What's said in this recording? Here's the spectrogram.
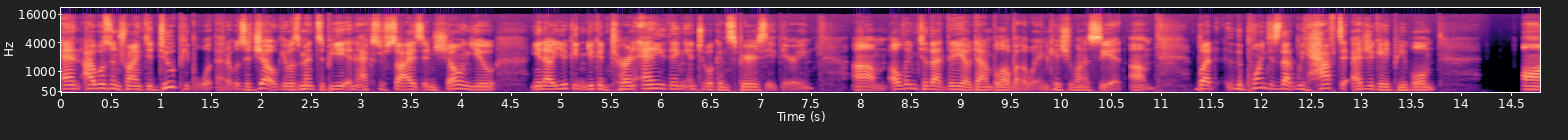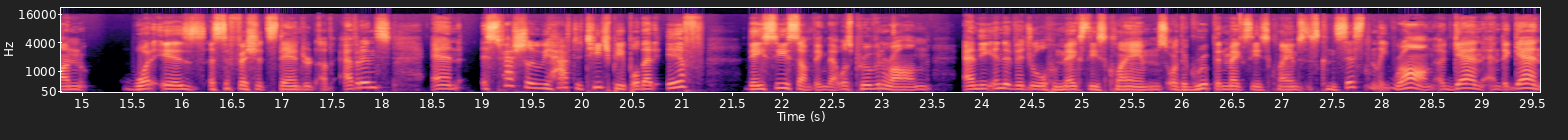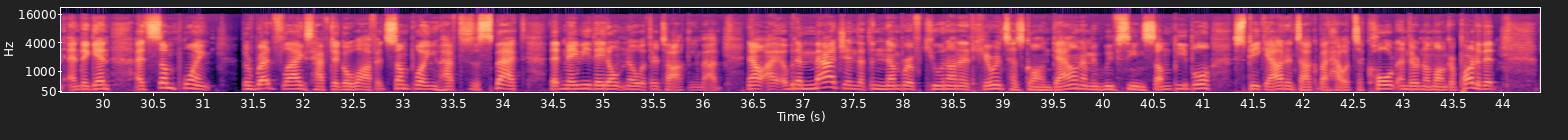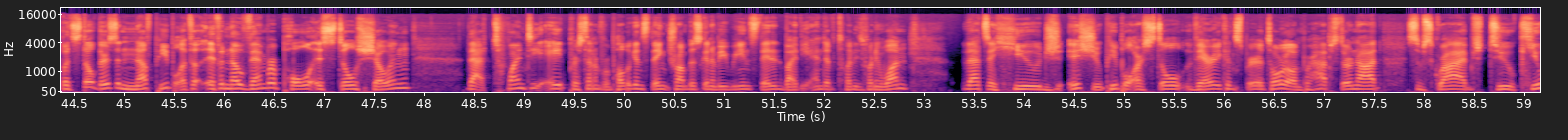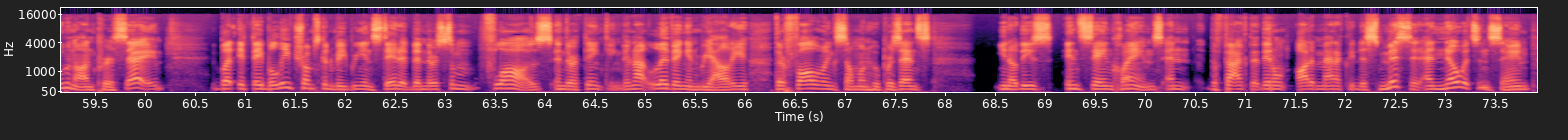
And I wasn't trying to do people with that. It was a joke. It was meant to be an exercise in showing you, you know, you can you can turn anything into a conspiracy theory. Um, I'll link to that video down below, by the way, in case you want to see it. Um, but the point is that we have to educate people on what is a sufficient standard of evidence. And especially, we have to teach people that if they see something that was proven wrong and the individual who makes these claims or the group that makes these claims is consistently wrong again and again and again, at some point, the red flags have to go off. At some point, you have to suspect that maybe they don't know what they're talking about. Now, I would imagine that the number of QAnon adherents has gone down. I mean, we've seen some people speak out and talk about how it's a cult and they're no longer part of it, but still, there's enough people. If, if a November poll is still showing that 28% of Republicans think Trump is going to be reinstated by the end of 2021, that's a huge issue. People are still very conspiratorial, and perhaps they're not subscribed to QAnon per se. But if they believe Trump's going to be reinstated, then there's some flaws in their thinking. They're not living in reality. They're following someone who presents, you know, these insane claims. And the fact that they don't automatically dismiss it and know it's insane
